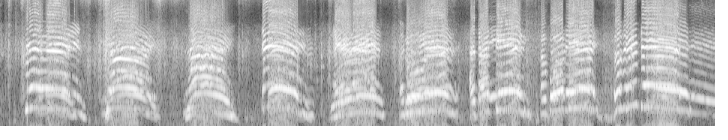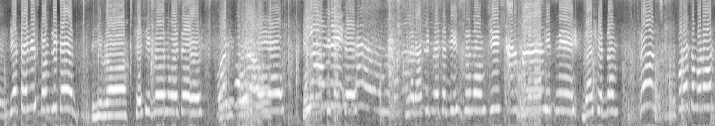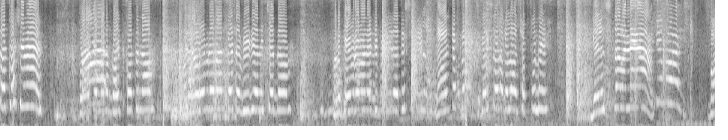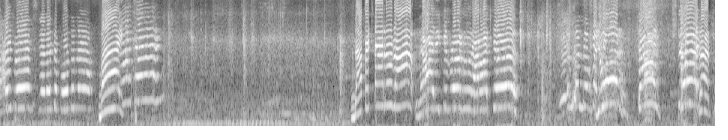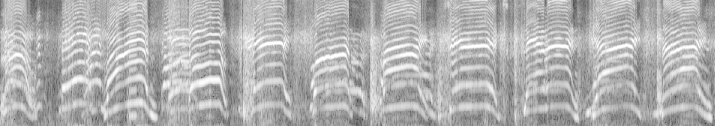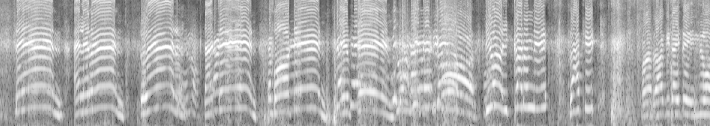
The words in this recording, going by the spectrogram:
seven eight nine ten eleven twelve thirteen fourteen fifteen your time is completed ఇది bro Shashi bro నువ్వైతే ఉంది. Rocket అయితే? ని దాచి పెడదాం. Friends ఇప్పుడైతే మనం అంతా వచ్చేసింది. ఇప్పుడైతే మనం బయటకు వస్తున్నాం. మన కెమెరామెన్ అయితే వీడియోని ఇచ్చేద్దాం. మన కెమెరామెన్ అయితే ఇప్పుడు వీడియో తీస్తుంది. నా అంటే ఫ్రెండ్స్ గెలుస్తాను గెలవ? చెప్పుంది గెలుస్తావన్నయ్య బాయ్ ఫ్రెండ్స్ నేనైతే పోతున్నా బాయ్ దాపెట్టారు రా రా రిచి బ్రో నువ్వు రావచ్చు your time start now one two three four five six seven eight nine ten eleven twelve thirteen fourteen fifteen ఇగో ఇక్కడ ఉంది రాకెట్ రాకెట్ అయితే ఇందులో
